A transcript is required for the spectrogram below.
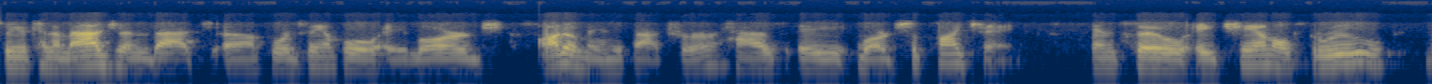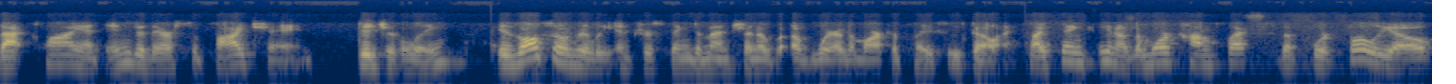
So you can imagine that, uh, for example, a large auto manufacturer has a large supply chain. And so a channel through that client into their supply chain digitally is also a really interesting dimension of, of where the marketplace is going. So I think, you know, the more complex the portfolio,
